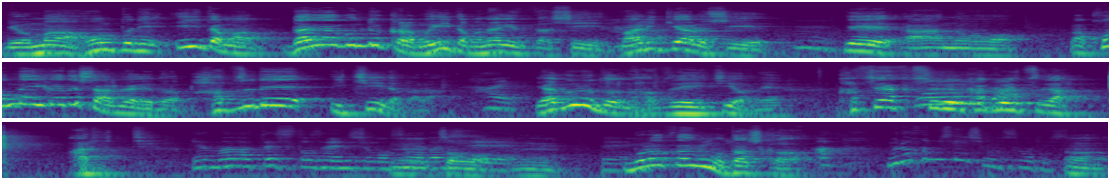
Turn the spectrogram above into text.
でもまあ本当にいい球大学の時からもいい球投げてたし馬力あるし、ん。であの、まあ、こんな言い方したらあれだけど外れ1位だからはい。ヤクルトの外れ1位はね活躍する確率があるっていう。山田哲人選手もそううんだし、そう。うん。ね村上も確か、あ村上選手もそうでした、うん、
